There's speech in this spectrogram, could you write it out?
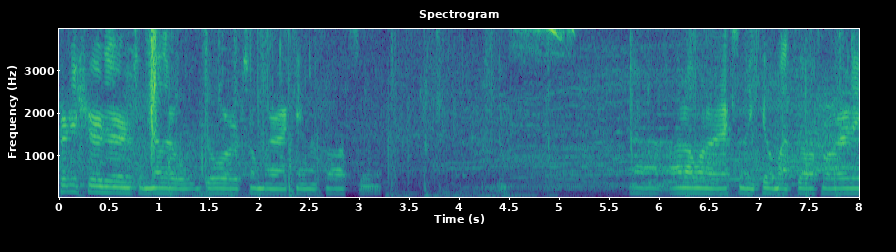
Pretty sure there's another door somewhere I came across it. Uh, I don't want to accidentally kill myself already.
